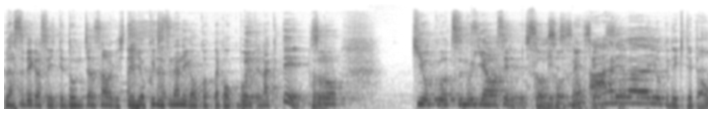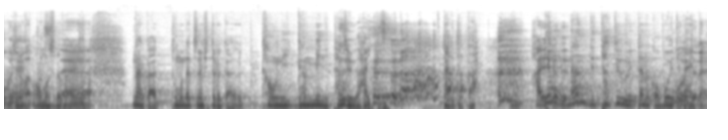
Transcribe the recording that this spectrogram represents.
ラスベガス行ってどんちゃん騒ぎして翌日何が起こったか覚えてなくて その記憶を紡ぎ合わせるストーリーですね。あれはよくできてたよね。面白かったね。面白かった。なんか友達の一人が顔に顔面にタトゥーが入ってたりとか。で。もなんでタトゥーを入れたのか覚えてない。覚え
